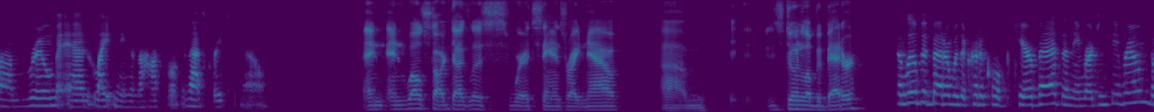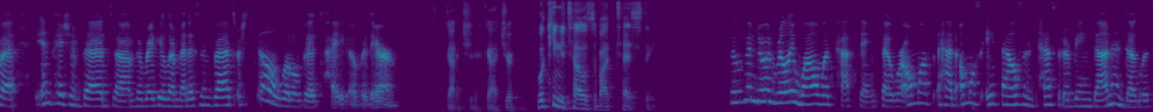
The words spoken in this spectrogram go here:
um, room and lightening in the hospitals, and that's great to know. And and Wellstar Douglas, where it stands right now, um, is doing a little bit better a little bit better with the critical care beds and the emergency room, but the inpatient beds, um, the regular medicine beds, are still a little bit tight over there. Gotcha, gotcha. What can you tell us about testing? So we've been doing really well with testing. So we're almost had almost 8,000 tests that are being done in Douglas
